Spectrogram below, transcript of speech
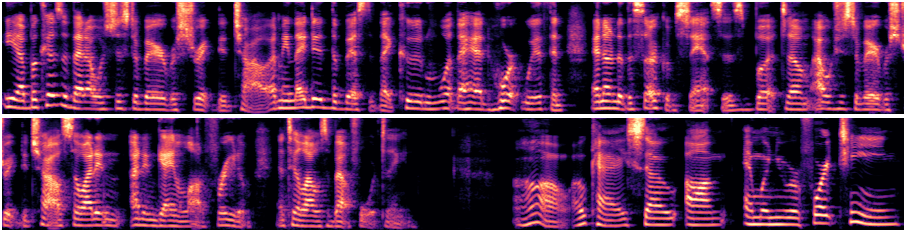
Yeah, because of that, I was just a very restricted child. I mean, they did the best that they could with what they had to work with and, and under the circumstances. But um, I was just a very restricted child, so I didn't I didn't gain a lot of freedom until I was about fourteen. Oh, okay. So, um, and when you were fourteen,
